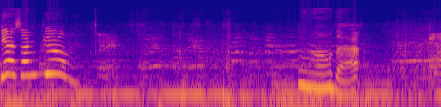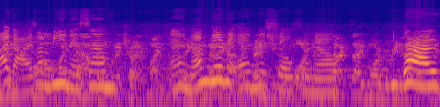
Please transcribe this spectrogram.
Yes, I'm doomed. You know that. Hi, guys, I'm Venus, and I'm um, gonna try to find some and I'm gonna end this show for now. Bye.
